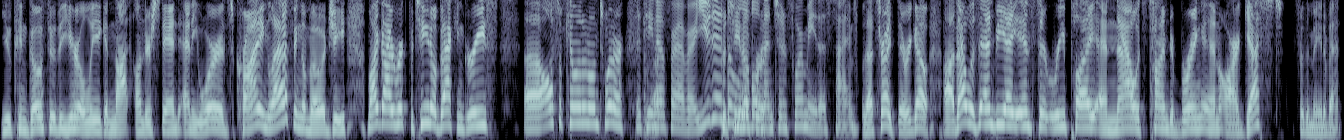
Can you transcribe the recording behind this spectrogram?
You can go through the EuroLeague and not understand any words. Crying, laughing emoji. My guy Rick Pitino back in Greece, uh, also killing it on Twitter. Pitino forever. You did the Louisville for- mention for me this time. That's right. There we go. Uh, that was NBA Instant Replay. And now it's time to bring in our guest for the main event.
